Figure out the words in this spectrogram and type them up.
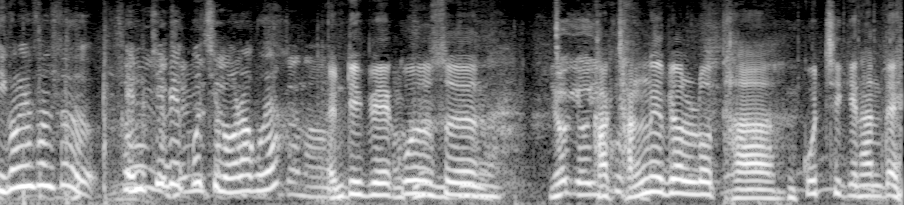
이광현 선수 MTV 꽃이 뭐라고요? MTB의 꽃은 여기 여기 각 장르별로 다 꽃이긴 한데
